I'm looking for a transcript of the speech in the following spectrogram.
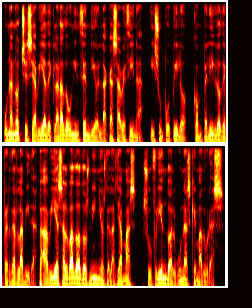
una noche se había declarado un incendio en la casa vecina, y su pupilo, con peligro de perder la vida, había salvado a dos niños de las llamas, sufriendo algunas quemaduras.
